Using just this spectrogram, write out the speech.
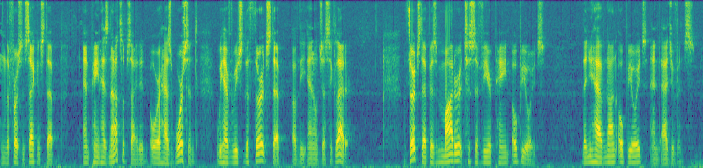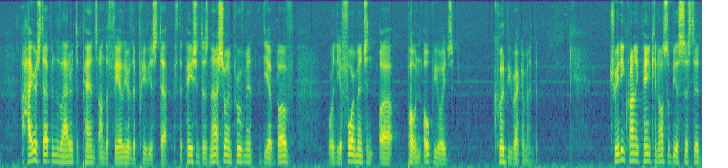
in the first and second step, and pain has not subsided or has worsened, we have reached the third step of the analgesic ladder. The third step is moderate to severe pain opioids. Then you have non opioids and adjuvants. A higher step in the ladder depends on the failure of the previous step. If the patient does not show improvement, the above or the aforementioned uh, potent opioids could be recommended. Treating chronic pain can also be assisted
